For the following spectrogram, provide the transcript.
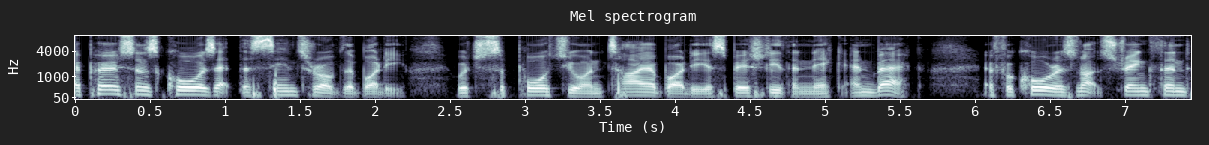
A person's core is at the center of the body, which supports your entire body, especially the neck and back. If a core is not strengthened,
